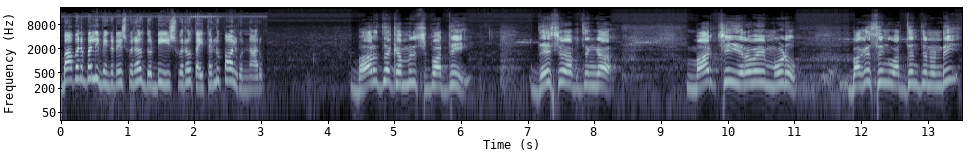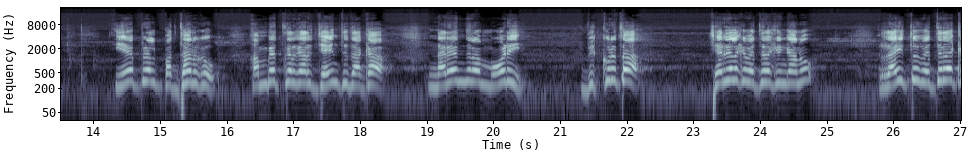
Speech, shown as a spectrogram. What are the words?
బాపనపల్లి వెంకటేశ్వరరావు దొడ్డి ఈశ్వరరావు తదితరులు పాల్గొన్నారు. భారత కమ్యూనిస్ట్ పార్టీ దేశవ్యాప్తంగా మార్చి ఇరవై మూడు భగత్ సింగ్ వర్ధంతి నుండి ఏప్రిల్ పద్నాలుగు అంబేద్కర్ గారి జయంతి దాకా నరేంద్ర మోడీ వికృత చర్యలకు వ్యతిరేకంగాను రైతు వ్యతిరేక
